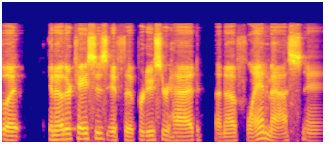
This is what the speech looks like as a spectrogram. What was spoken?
But in other cases, if the producer had enough land mass and,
